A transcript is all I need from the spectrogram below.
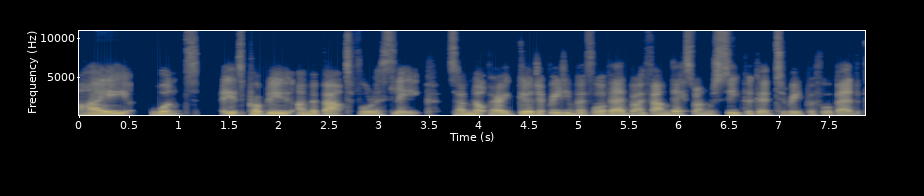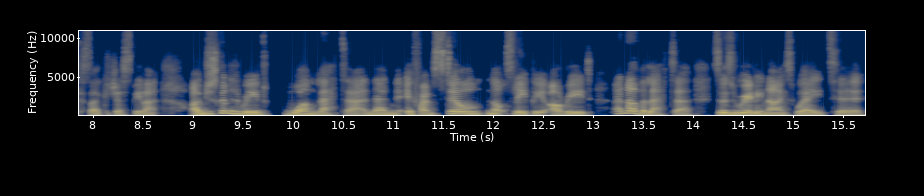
i want it's probably i'm about to fall asleep so i'm not very good at reading before bed but i found this one was super good to read before bed because i could just be like i'm just going to read one letter and then if i'm still not sleepy i'll read another letter. So it's a really nice way to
